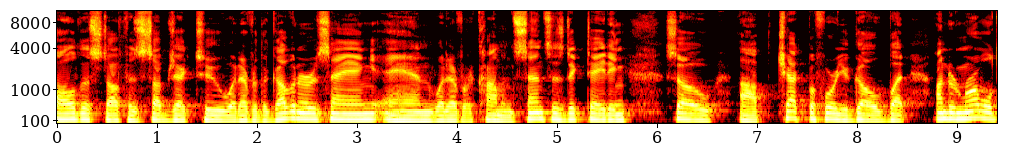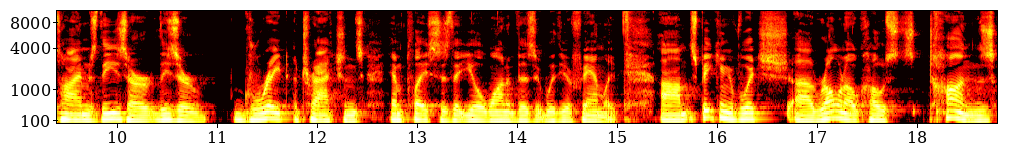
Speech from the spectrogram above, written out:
all this stuff is subject to whatever the governor is saying and whatever common sense is dictating. So uh, check before you go. But under normal times, these are these are great attractions and places that you'll want to visit with your family. Um, speaking of which, uh, Roanoke hosts tons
